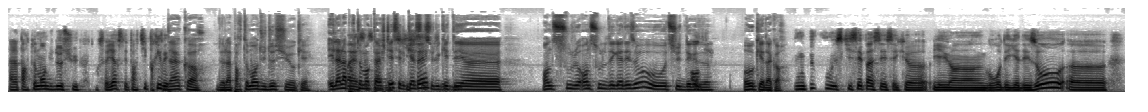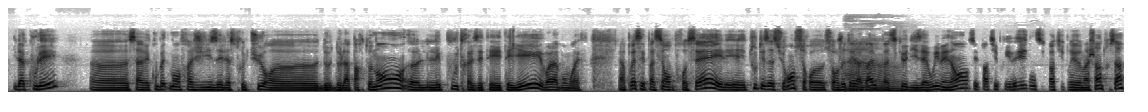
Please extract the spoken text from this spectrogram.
à l'appartement du dessus. Donc ça veut dire que c'est partie privée. D'accord. De l'appartement du dessus, ok. Et là, l'appartement c'est que t'as acheté, c'est lequel? C'est celui qui était euh, en, dessous, le- en dessous le dégât des eaux ou au-dessus le dégât En des eaux? Ok, d'accord. Donc du coup, ce qui s'est passé, c'est que il y a eu un gros dégât des eaux, euh, il a coulé. euh, ça avait complètement fragilisé la structure euh, de, de l'appartement. euh, les poutres, elles étaient étayées. Et voilà, bon bref. Et après, c'est passé en procès et les- toutes les assurances se, re- se rejetaient la Ah. balle parce que disaient oui, mais non, c'est parti privé, non, c'est parti privé, machin, tout ça.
